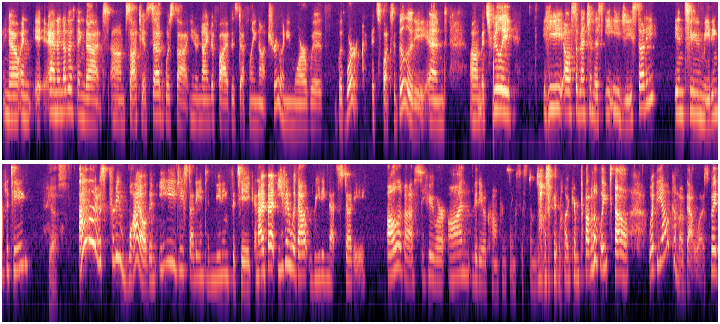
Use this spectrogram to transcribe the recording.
you know, and and another thing that um, Satya said was that you know nine to five is definitely not true anymore with with work. It's flexibility, and um, it's really he also mentioned this EEG study into meeting fatigue. Yes. I thought it was pretty wild, an EEG study into meeting fatigue. And I bet even without reading that study, all of us who are on video conferencing systems all day long can probably tell what the outcome of that was. But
